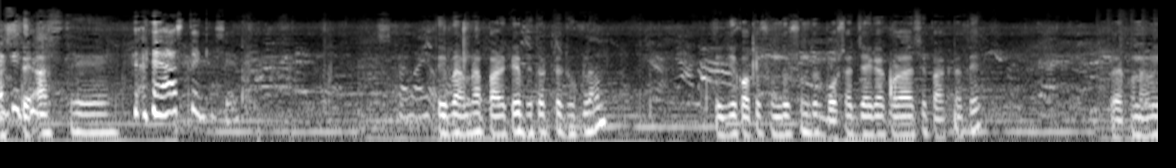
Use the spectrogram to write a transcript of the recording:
আস্তে আস্তে আসতে তো এবার আমরা পার্কের ভেতরটা ঢুকলাম। এই যে কত সুন্দর সুন্দর বসার জায়গা করা আছে পার্কটাতে। তো এখন আমি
